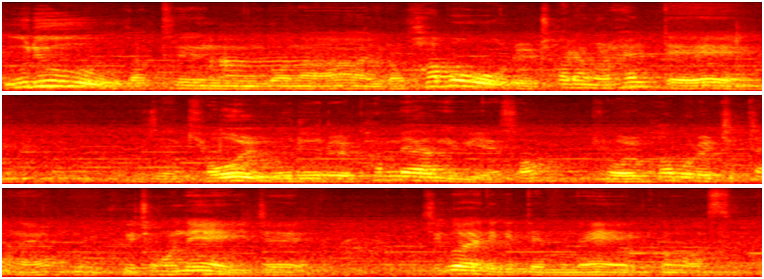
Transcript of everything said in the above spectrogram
의류 같은 거나 이런 화보를 촬영을 할때 이제 겨울 의류를 판매하기 위해서 겨울 화보를 찍잖아요. 그 전에 이제 찍어야 되기 때문에 그런 것 같습니다.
